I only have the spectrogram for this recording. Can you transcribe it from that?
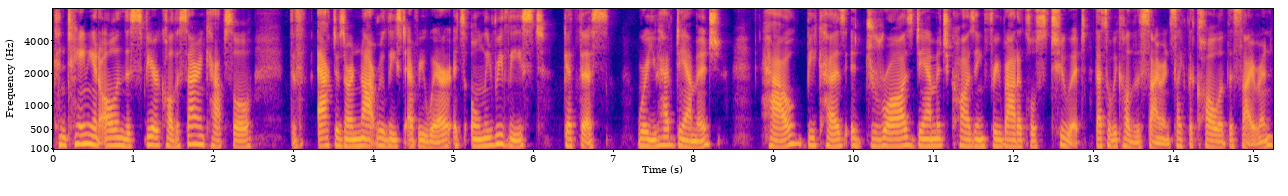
containing it all in this sphere called the siren capsule, the actives are not released everywhere. It's only released, get this, where you have damage. How? Because it draws damage causing free radicals to it. That's what we call the siren. It's like the call of the siren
